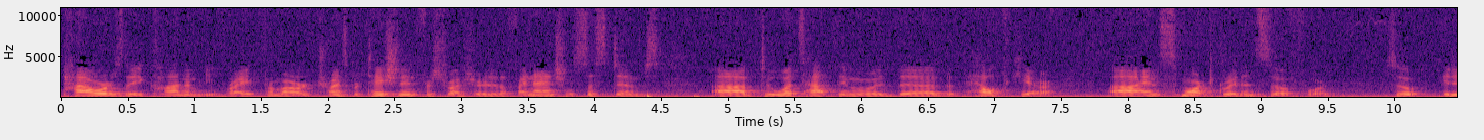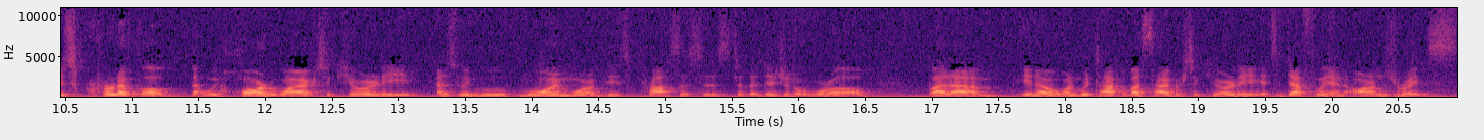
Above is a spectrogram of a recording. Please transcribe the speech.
powers the economy, right? From our transportation infrastructure to the financial systems, uh, to what's happening with the, the healthcare uh, and smart grid and so forth. So it is critical that we hardwire security as we move more and more of these processes to the digital world. But um, you know, when we talk about cybersecurity, it's definitely an arms race.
